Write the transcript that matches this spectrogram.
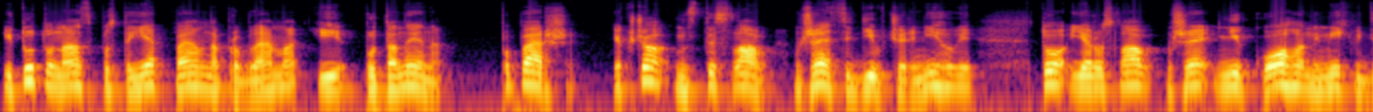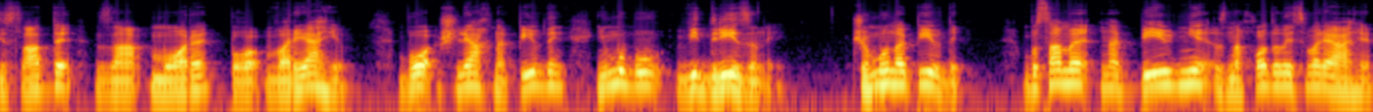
І тут у нас постає певна проблема і путанина. По-перше, якщо Мстислав вже сидів в Чернігові, то Ярослав вже нікого не міг відіслати за море по варягів, бо шлях на південь йому був відрізаний. Чому на південь? Бо саме на півдні знаходились варяги,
